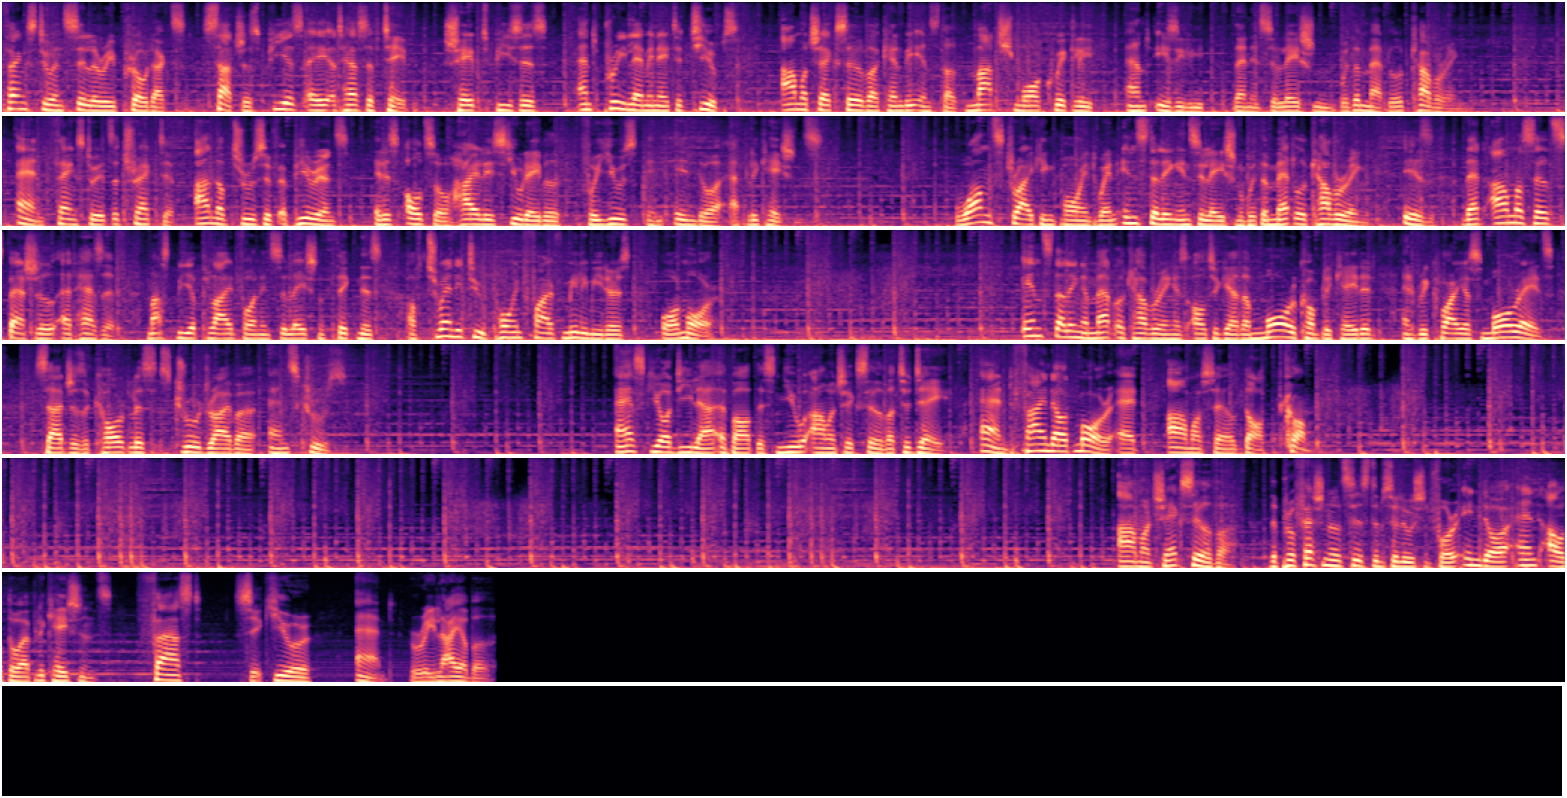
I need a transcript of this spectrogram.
Thanks to ancillary products such as PSA adhesive tape, shaped pieces and pre-laminated tubes, Arma-Chek Silver can be installed much more quickly and easily than insulation with a metal covering. And thanks to its attractive, unobtrusive appearance, it is also highly suitable for use in indoor applications. One striking point when installing insulation with a metal covering is that Armacell Special Adhesive must be applied for an insulation thickness of 22.5 mm or more. Installing a metal covering is altogether more complicated and requires more aids, such as a cordless screwdriver and screws. Ask your dealer about this new Arma-Chek Silver today and find out more at armacell.com. Arma-Chek Silver, the professional system solution for indoor and outdoor applications. Fast, secure and reliable.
